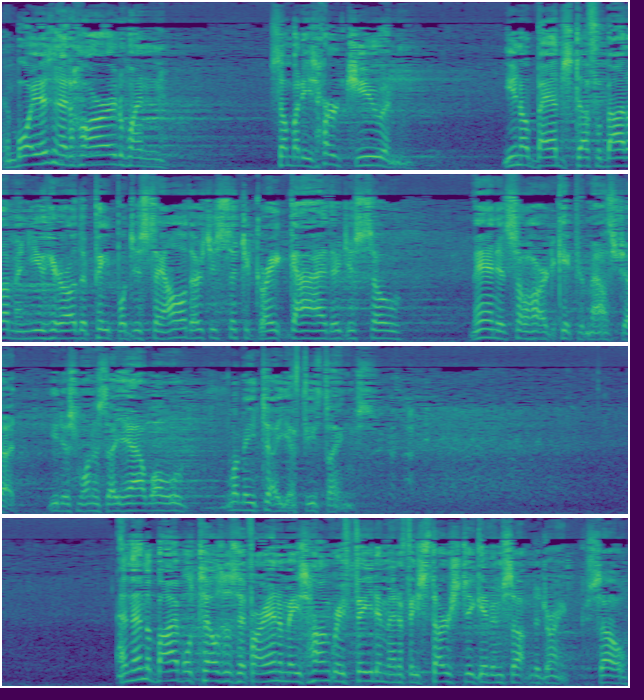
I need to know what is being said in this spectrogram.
And boy, isn't it hard when somebody's hurt you and you know bad stuff about them and you hear other people just say, oh, they're just such a great guy. They're just so, man, it's so hard to keep your mouth shut. You just want to say, yeah, well, let me tell you a few things. And then the Bible tells us if our enemy's hungry, feed him, and if he's thirsty, give him something to drink. So,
